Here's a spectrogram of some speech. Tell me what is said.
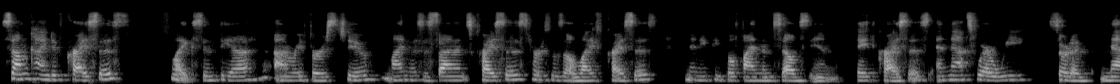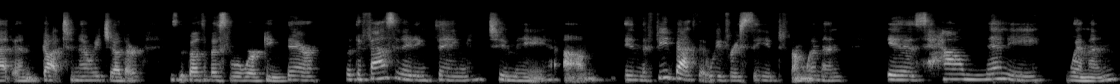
some kind of crisis like Cynthia uh, refers to. Mine was a silence crisis, hers was a life crisis. Many people find themselves in faith crisis. And that's where we sort of met and got to know each other, is that both of us were working there. But the fascinating thing to me um, in the feedback that we've received from women is how many women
